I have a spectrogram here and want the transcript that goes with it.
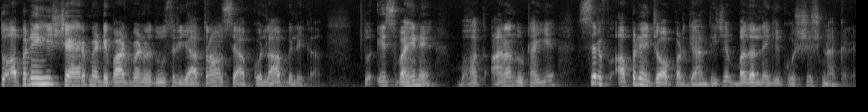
तो अपने ही शहर में, डिपार्टमेंट में दूसरी यात्राओं से आपको लाभ मिलेगा। तो इस महीने बहुत आनंद उठाइए, सिर्फ़ अपने जॉब पर ध्यान दीजिए, बदलने की कोशिश ना करें।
